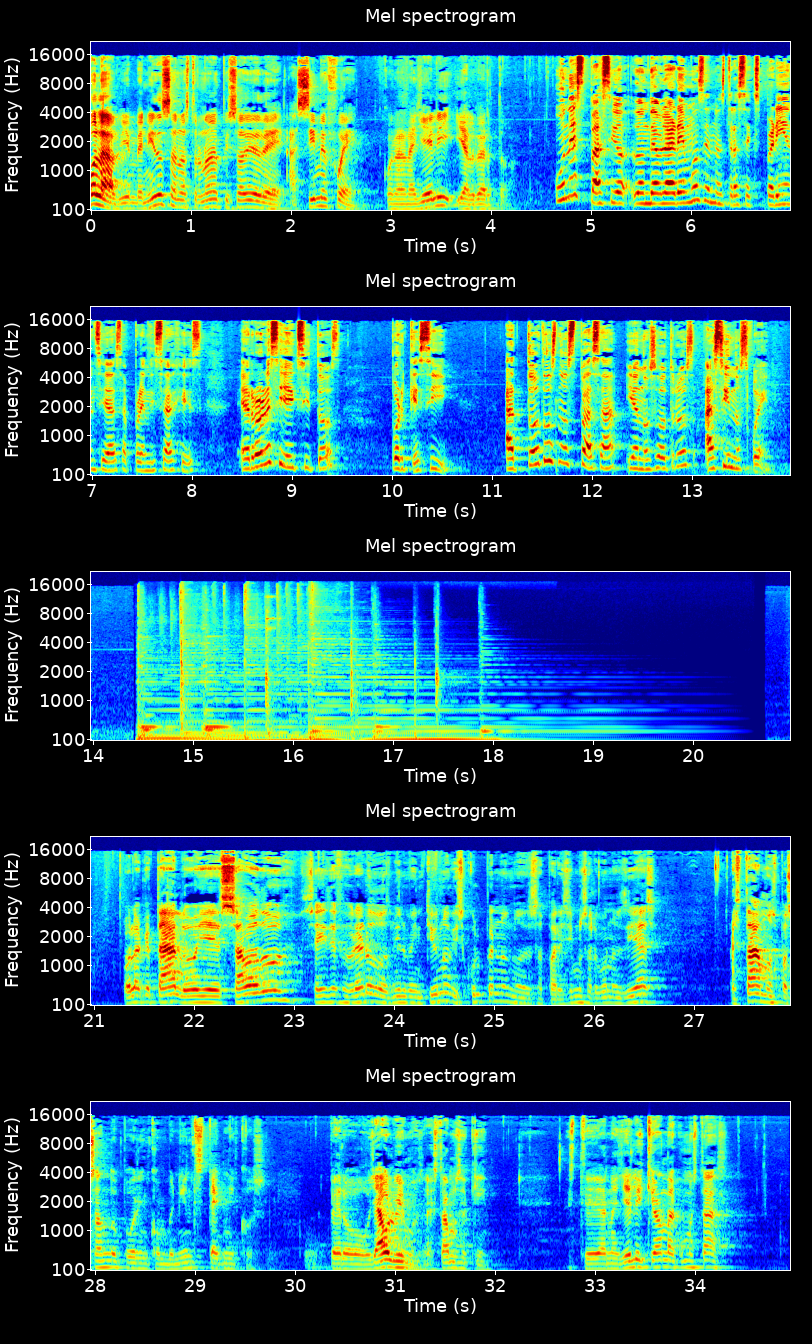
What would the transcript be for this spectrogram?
Hola, bienvenidos a nuestro nuevo episodio de Así me fue con Anayeli y Alberto. Un espacio donde hablaremos de nuestras experiencias, aprendizajes, errores y éxitos, porque sí, a todos nos pasa y a nosotros así nos fue. Hola, ¿qué tal? Hoy es sábado 6 de febrero de 2021. Discúlpenos, nos desaparecimos algunos días. Estábamos pasando por inconvenientes técnicos, pero ya volvimos, estamos aquí. Este, Anayeli, ¿qué onda? ¿Cómo estás?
